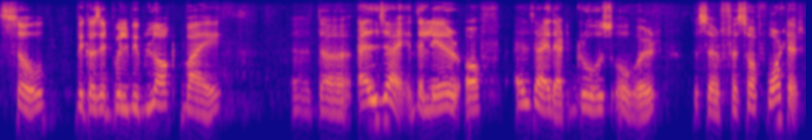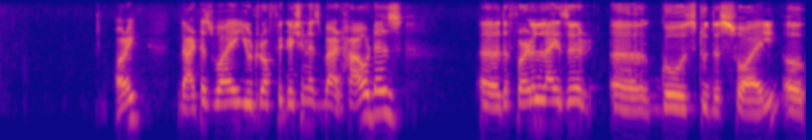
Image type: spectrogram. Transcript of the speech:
So because it will be blocked by uh, the algae the layer of algae that grows over the surface of water. All right that is why eutrophication is bad. How does uh, the fertilizer uh, goes to the soil uh,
